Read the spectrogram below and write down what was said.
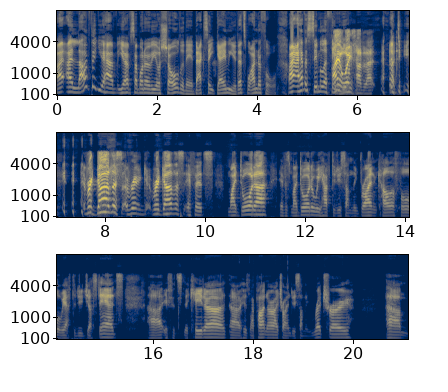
I, I love that you have you have someone over your shoulder there, backseat gaming you. That's wonderful. I, I have a similar thing. I here. always have that. regardless, regardless if it's my daughter, if it's my daughter, we have to do something bright and colorful. We have to do Just Dance. Uh, if it's Nikita, uh, who's my partner, I try and do something retro. Um,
